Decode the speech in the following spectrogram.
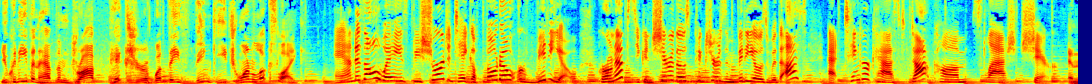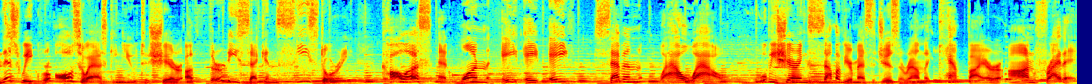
You can even have them draw a picture of what they think each one looks like. And as always, be sure to take a photo or video. Grown-ups, you can share those pictures and videos with us at tinkercast.com slash share. And this week, we're also asking you to share a 30-second sea story. Call us at 1-888-7-WOW-WOW. We'll be sharing some of your messages around the campfire on Friday.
